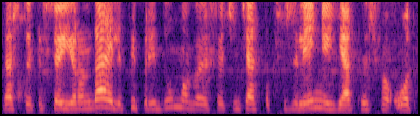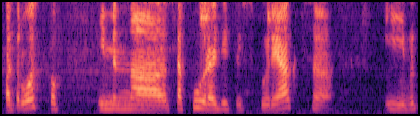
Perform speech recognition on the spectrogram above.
да, что это все ерунда, или ты придумываешь. Очень часто, к сожалению, я слышу от подростков именно такую родительскую реакцию, и вот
